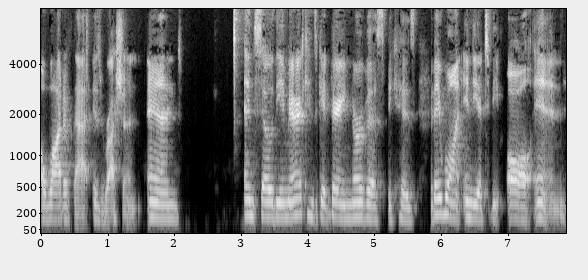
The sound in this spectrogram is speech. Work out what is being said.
A lot of that is Russian. And and so the Americans get very nervous because they want India to be all in.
